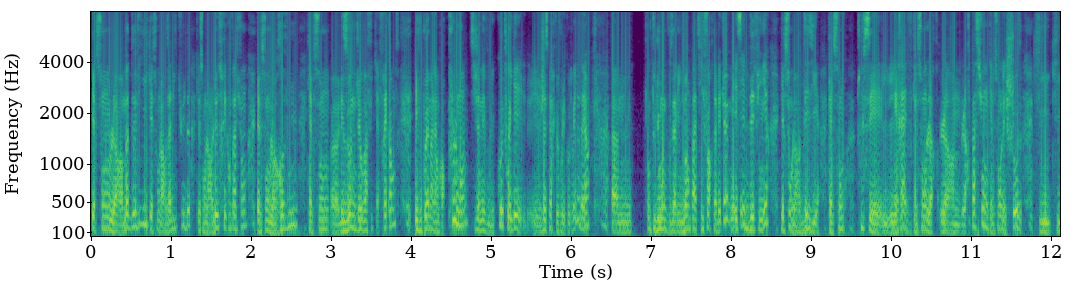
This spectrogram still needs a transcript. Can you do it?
quels sont leurs modes de vie, quelles sont leurs habitudes, quels sont leurs lieux de fréquentation, quels sont leurs revenus, quelles sont euh, les zones géographiques qu'elles fréquentent. Et vous pouvez aller encore plus loin si jamais vous les côtoyez, et j'espère que vous les côtoyez d'ailleurs, euh, ou tout du moins vous avez une empathie forte avec eux, mais essayez de définir quels sont leurs désirs, quels sont tous ces, les rêves, quelles sont leurs, leurs, leurs passions, quelles sont les choses qui, qui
